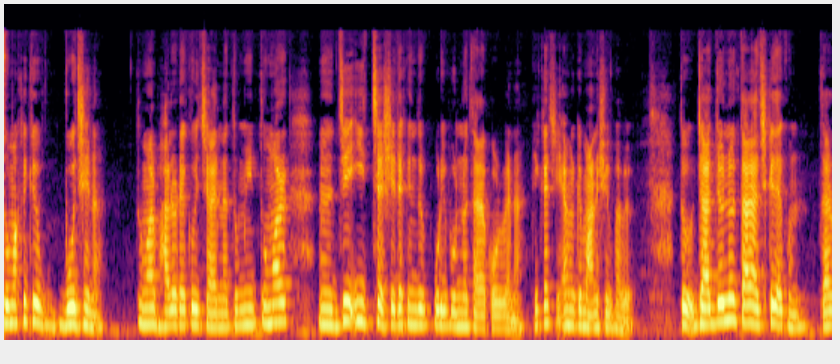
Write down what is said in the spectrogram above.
তোমাকে কেউ বোঝে না। তোমার ভালোটা কেউ চায় না। তুমি, তোমার যে ইচ্ছা সেটা কিন্তু পরিপূর্ণ তারা করবে না, ঠিক আছে? এমনকি মানসিকভাবে তো যার জন্য তার আজকে দেখুন, তার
